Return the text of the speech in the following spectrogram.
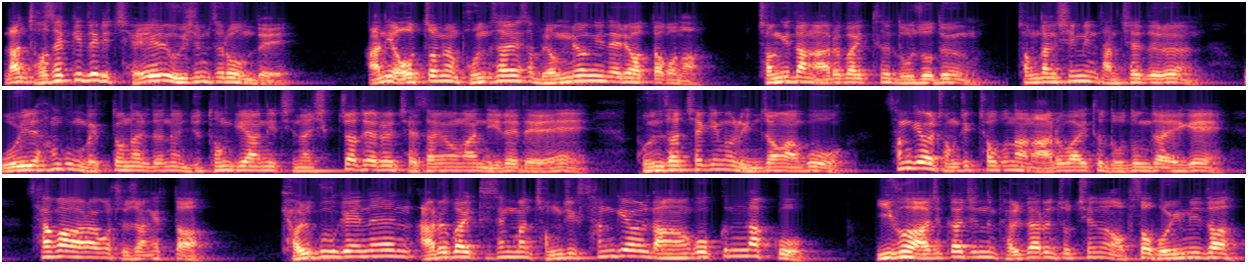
난 저 새끼들이 제일 의심스러운데. 아니 어쩌면 본사에서 명령이 내려왔다거나 정의당 아르바이트 노조 등 정당 시민단체들은 5일 한국 맥도날드는 유통기한이 지난 식자재를 재사용한 일에 대해 본사 책임을 인정하고 3개월 정직 처분한 아르바이트 노동자에게 사과하라고 주장했다. 결국에는 아르바이트생만 정직 3개월 당하고 끝났고 이후 아직까지는 별다른 조치는 없어 보입니다.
